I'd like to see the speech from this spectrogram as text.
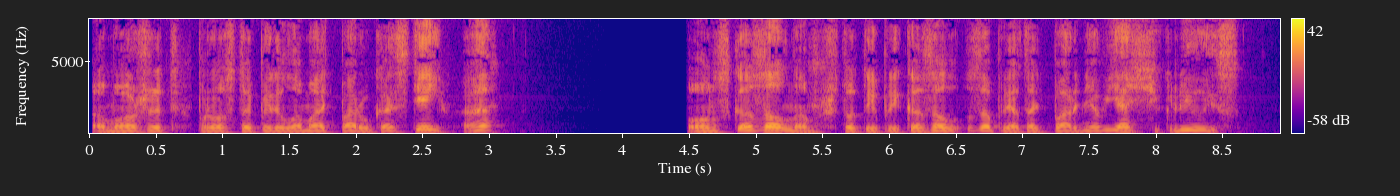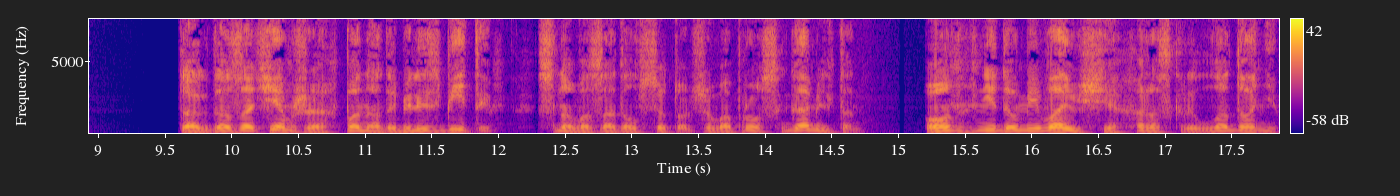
«А может, просто переломать пару костей, а?» «Он сказал нам, что ты приказал запрятать парня в ящик, Льюис». «Тогда зачем же понадобились биты?» — снова задал все тот же вопрос Гамильтон. Он недоумевающе раскрыл ладони.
